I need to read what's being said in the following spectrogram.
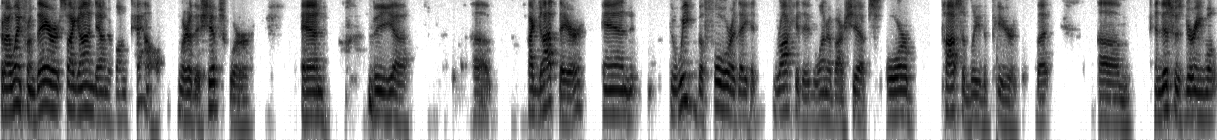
but I went from there, Saigon, down to Vung Tau, where the ships were, and the uh, uh, I got there, and the week before they had rocketed one of our ships, or possibly the pier. But um, and this was during what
